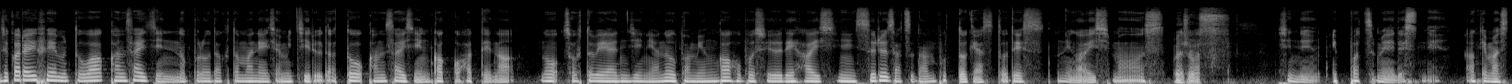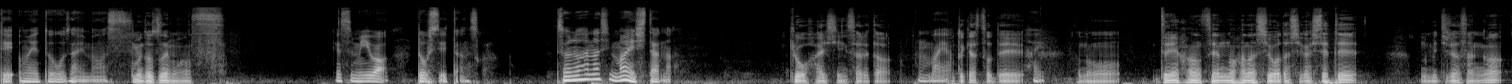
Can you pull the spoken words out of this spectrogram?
マジカル FM とは関西人のプロダクトマネージャーミチルダと関西人カッコハテナのソフトウェアエンジニアのウパミュンがほぼ週で配信する雑談ポッドキャストです。お願いします。お願いします。新年一発目ですね。明けましておめでとうございます。おめでとうございます。休みはどうしてたんですか？その話前したな。今日配信されたポッ。ドキャストで、はい。あの、前半戦の話を私がしてて、道田さんが、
